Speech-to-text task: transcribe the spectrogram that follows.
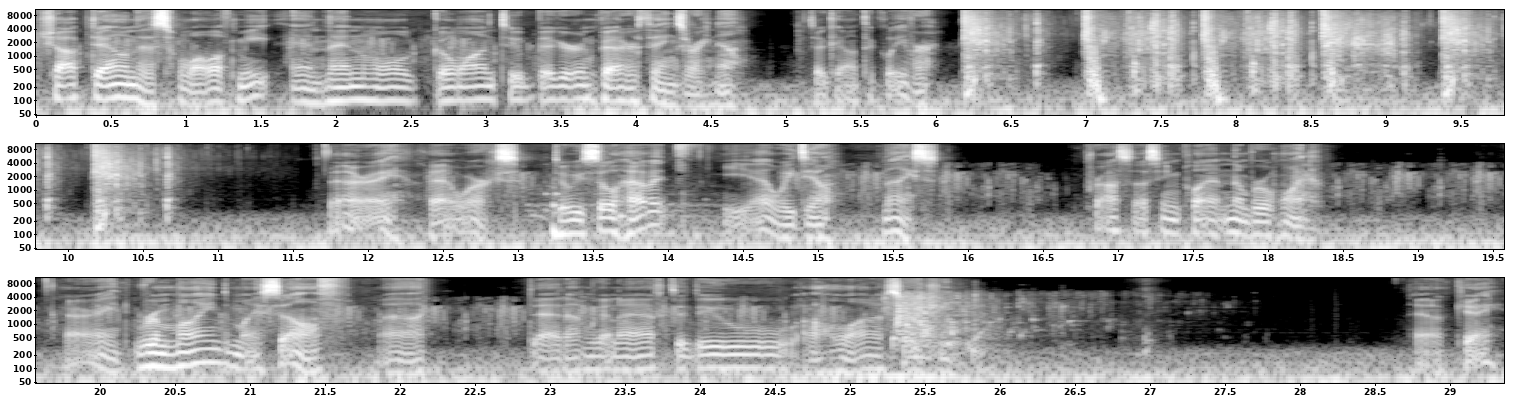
chop down this wall of meat and then we'll go on to bigger and better things right now. Took out the cleaver. Alright, that works. Do we still have it? Yeah, we do. Nice. Processing plant number one. Alright, remind myself uh, that I'm gonna have to do a lot of searching. Okay,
